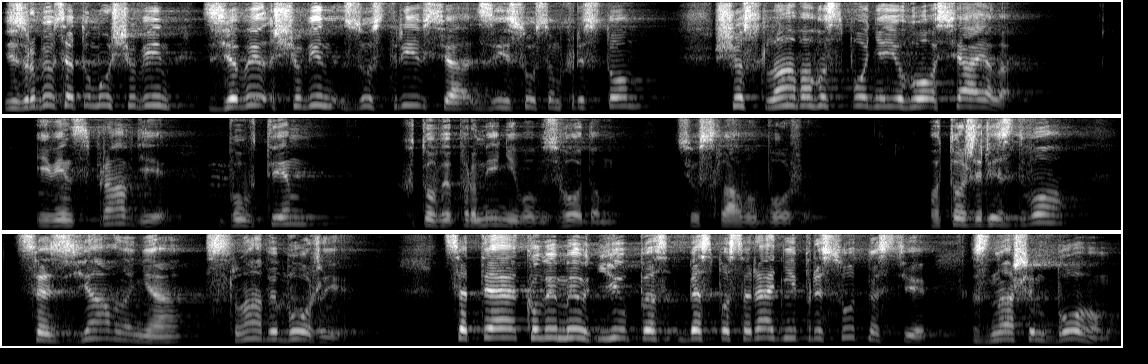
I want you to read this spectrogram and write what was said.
І зробив це тому, що він, з'явив, що він зустрівся з Ісусом Христом, що слава Господня Його осяяла. І він справді був тим, хто випромінював згодом цю славу Божу. Отож, Різдво це з'явлення слави Божої. Це те, коли ми в безпосередній присутності з нашим Богом,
